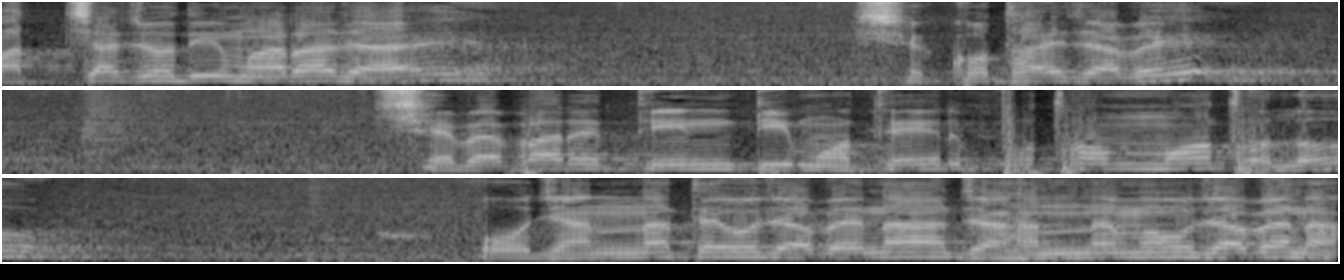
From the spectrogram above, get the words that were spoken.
বাচ্চা যদি মারা যায়, সে কোথায় যাবে? সে ব্যাপারে তিনটি মতের প্রথম মত হলো, ও জান্নাতেও যাবে না, জাহান্নামেও যাবে না।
